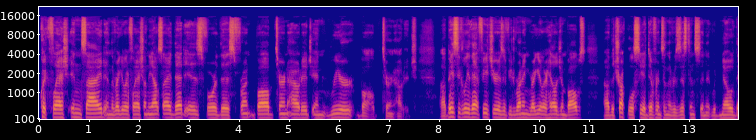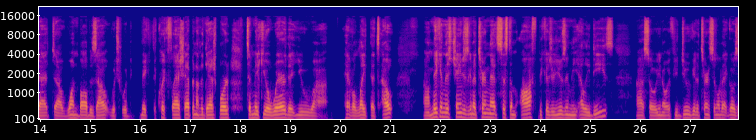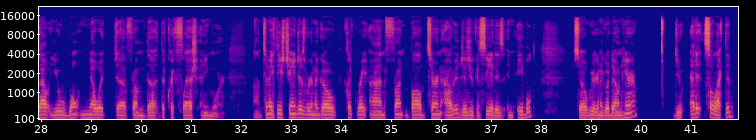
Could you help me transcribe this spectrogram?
quick flash inside and the regular flash on the outside, that is for this front bulb turn outage and rear bulb turn outage. Uh, basically, that feature is if you're running regular halogen bulbs, uh, the truck will see a difference in the resistance and it would know that uh, one bulb is out, which would make the quick flash happen on the dashboard to make you aware that you uh, have a light that's out. Uh, making this change is going to turn that system off because you're using the LEDs. Uh, so, you know, if you do get a turn signal that goes out, you won't know it uh, from the, the quick flash anymore. Um, to make these changes, we're going to go click right on front bulb turn outage. As you can see, it is enabled. So we're going to go down here, do edit selected,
